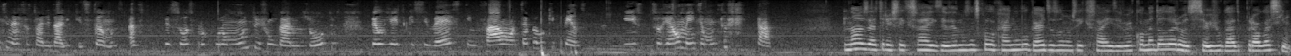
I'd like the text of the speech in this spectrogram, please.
infelizmente nessa atualidade que estamos, as pessoas procuram muito julgar os outros pelo jeito que se vestem, falam, até pelo que pensam. E isso realmente é muito chato. Nós, heterossexuais, devemos nos colocar no lugar dos homossexuais e ver como é doloroso ser julgado por algo assim.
